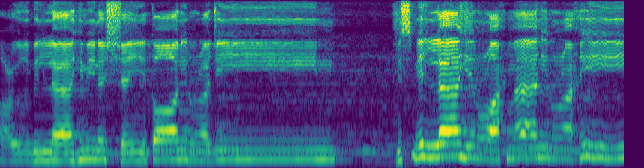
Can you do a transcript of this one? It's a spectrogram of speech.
أعوذ بالله من الشيطان الرجيم بسم الله الرحمن الرحيم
